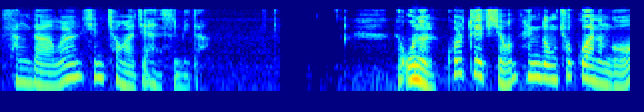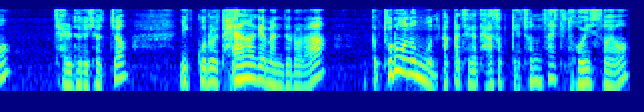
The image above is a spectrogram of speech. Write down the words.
상담을 신청하지 않습니다. 오늘 콜투 액션 행동 촉구하는 거 잘 들으셨죠? 입구를 다양하게 만들어라. 그러니까 들어오는 문 아까 제가 다섯 개 저는 사실 더 있어요.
